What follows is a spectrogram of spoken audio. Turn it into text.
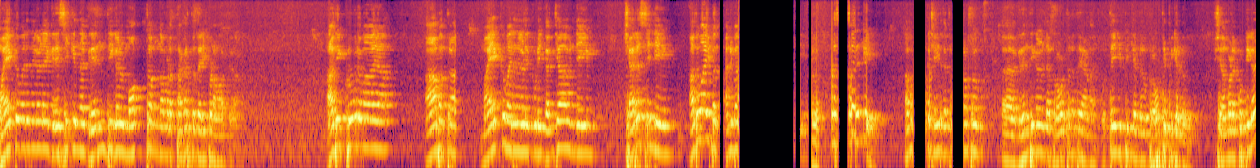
മയക്കുമരുന്നുകളെ ഗ്രസിക്കുന്ന ഗ്രന്ഥികൾ മൊത്തം നമ്മളെ തകർത്ത് തരിപ്പണമാക്കുക. അതിക്രൂരമായ ആപത്ത മയക്കുമരുന്നുകളിൽ കൂടി ഗഞ്ചാവിന്റെയും ചരസിന്റെയും അതുമായി ഗ്രന്ഥികളുടെ പ്രവർത്തനത്തെയാണ് ഉത്തേജിപ്പിക്കേണ്ടത് പ്രവർത്തിപ്പിക്കേണ്ടത്. പക്ഷെ നമ്മുടെ കുട്ടികൾ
